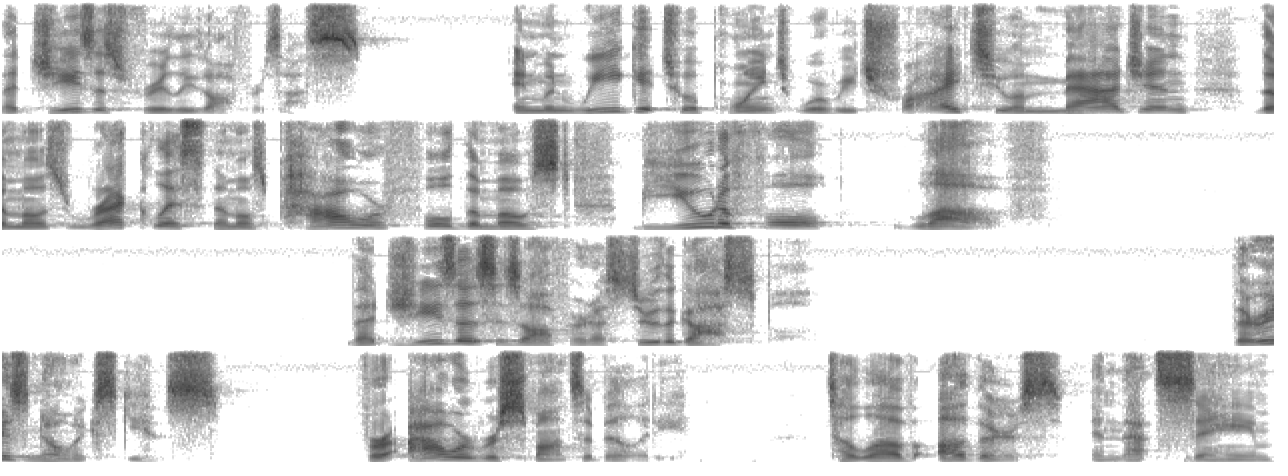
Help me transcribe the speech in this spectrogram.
that Jesus freely offers us. And when we get to a point where we try to imagine the most reckless, the most powerful, the most beautiful love that Jesus has offered us through the gospel, there is no excuse for our responsibility to love others in that same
